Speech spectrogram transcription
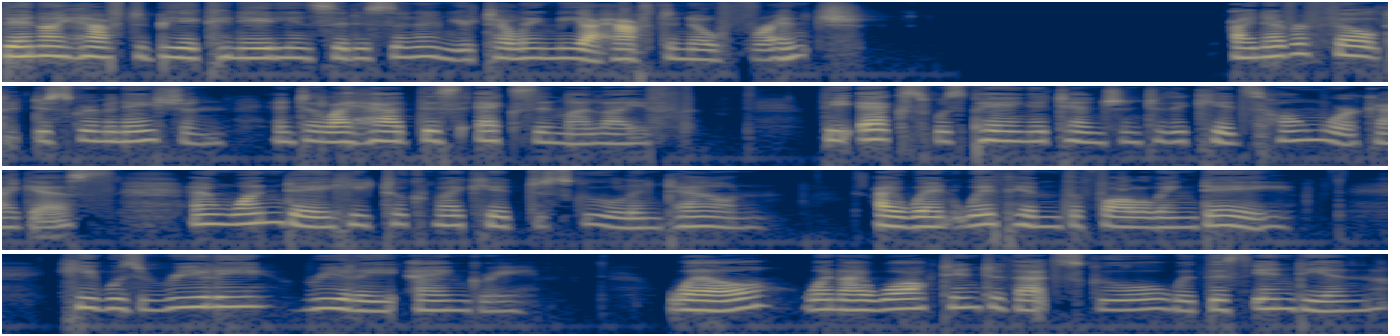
Then I have to be a Canadian citizen and you're telling me I have to know French? I never felt discrimination until I had this ex in my life. The ex was paying attention to the kids' homework, I guess, and one day he took my kid to school in town. I went with him the following day. He was really, really angry. Well, when I walked into that school with this Indian,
